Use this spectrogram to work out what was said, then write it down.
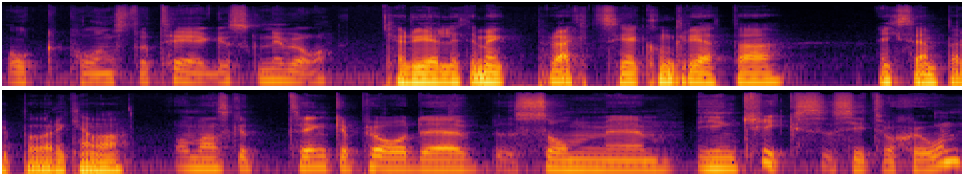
och på en strategisk nivå. Kan du ge lite mer praktiska, konkreta exempel på vad det kan vara? Om man ska tänka på det som eh, i en krigssituation,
